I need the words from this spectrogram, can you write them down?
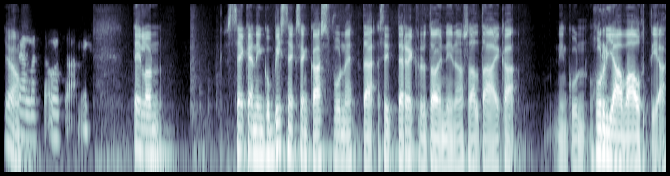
Joo. tällaista osaamista. Teillä on sekä niin kuin bisneksen kasvun että sitten rekrytoinnin osalta aika niin kuin hurjaa vauhtia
